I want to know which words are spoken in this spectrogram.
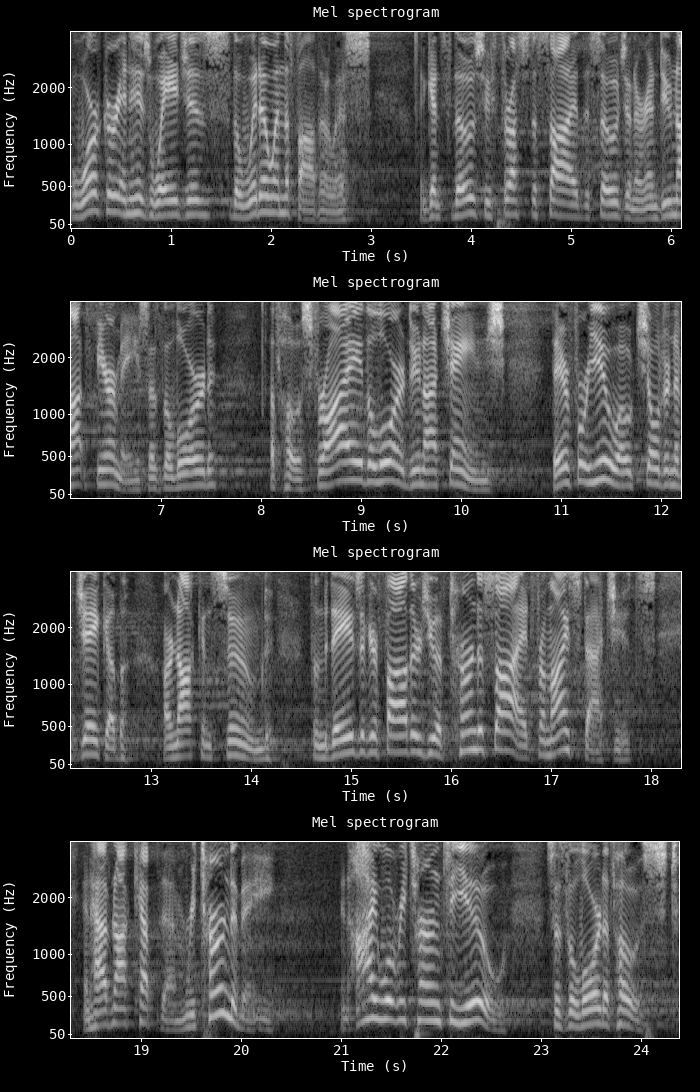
worker in his wages, the widow and the fatherless, against those who thrust aside the sojourner and do not fear me, says the Lord of hosts. For I, the Lord, do not change. Therefore, you, O children of Jacob, are not consumed. From the days of your fathers, you have turned aside from my statutes and have not kept them. Return to me and I will return to you, says the Lord of hosts.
